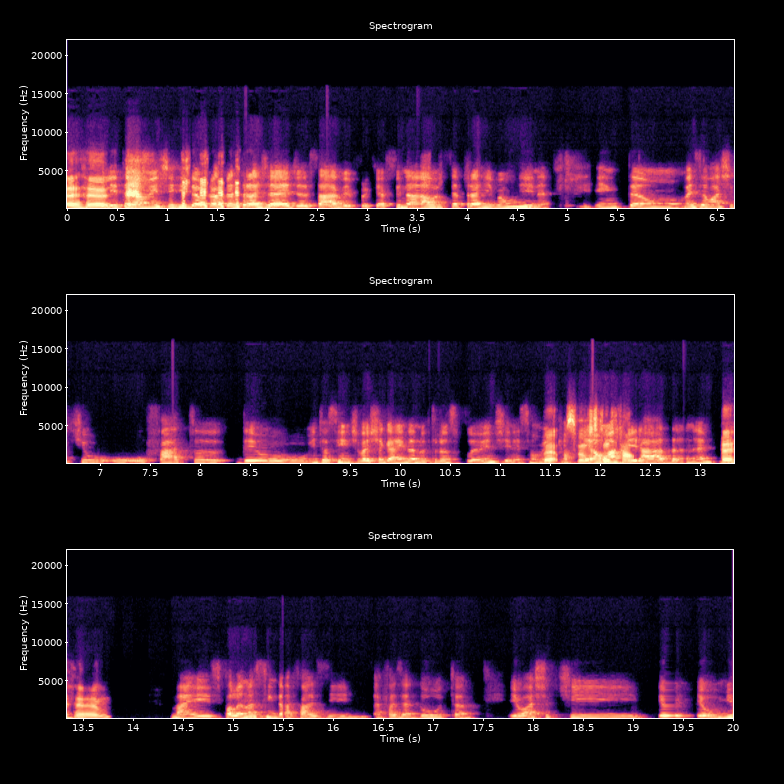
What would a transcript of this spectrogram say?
Uhum. literalmente rir da própria tragédia, sabe? Porque afinal, se é para rir, vamos rir, né? Então, mas eu acho que o, o, o, fato de eu. Então, assim, a gente vai chegar ainda no transplante, nesse momento vamos, vamos é uma virada, né? Uhum. Mas falando assim da fase, da fase adulta, eu acho que eu, eu, me,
